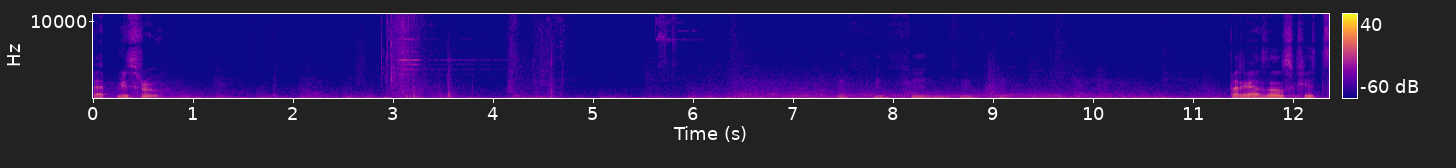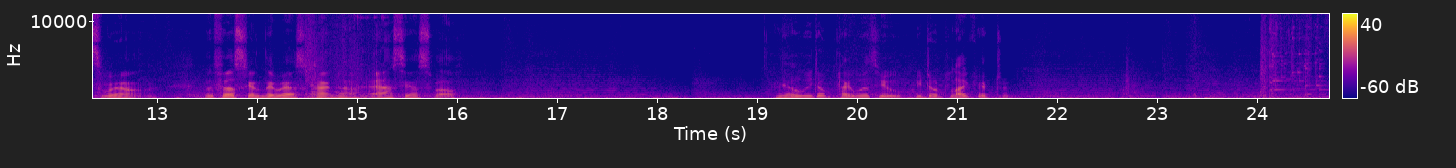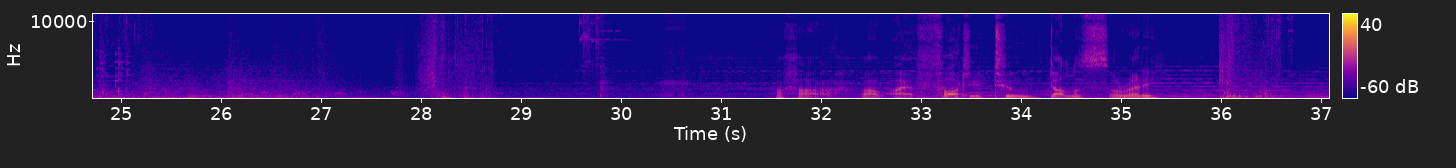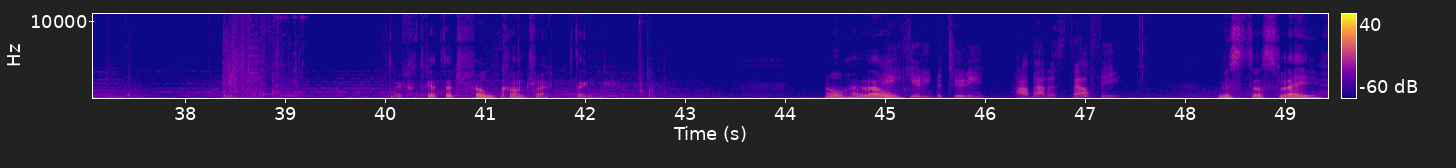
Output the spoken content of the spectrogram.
Let me through. But yeah, those kids were... The first game they were kinda assy as well. No, we don't play with you. We don't like it. Haha. Wow, I have $42 already. I could get that phone contract thing. Oh, hello, Hey, cutie patootie, how about a selfie? Mr. Slave.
